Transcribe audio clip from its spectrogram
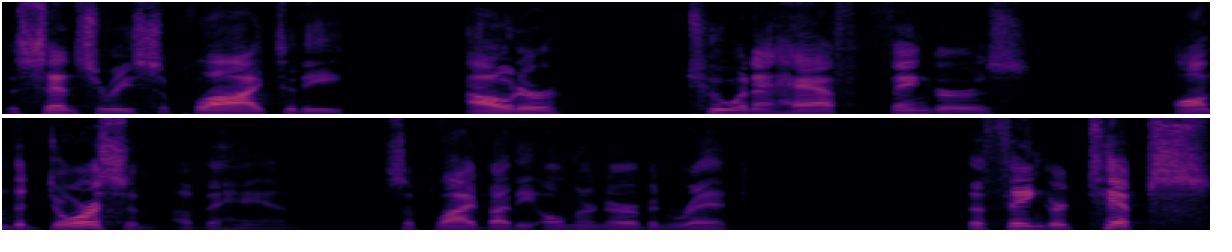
The sensory supply to the outer two and a half fingers on the dorsum of the hand, supplied by the ulnar nerve in red. The fingertips,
